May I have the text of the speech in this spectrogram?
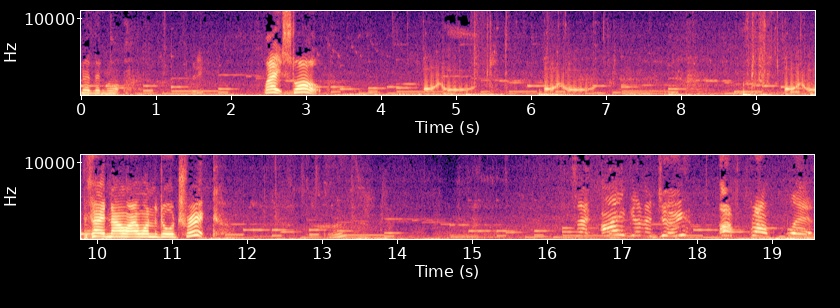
No, they're not. Ready? Wait, stop. Okay, now I want to do a trick. So I'm gonna do a front flip.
